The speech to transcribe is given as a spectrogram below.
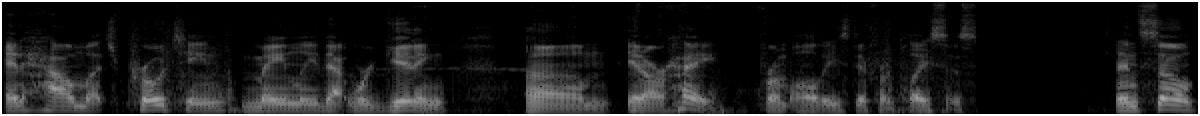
in how much protein mainly that we're getting um, in our hay from all these different places. And so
